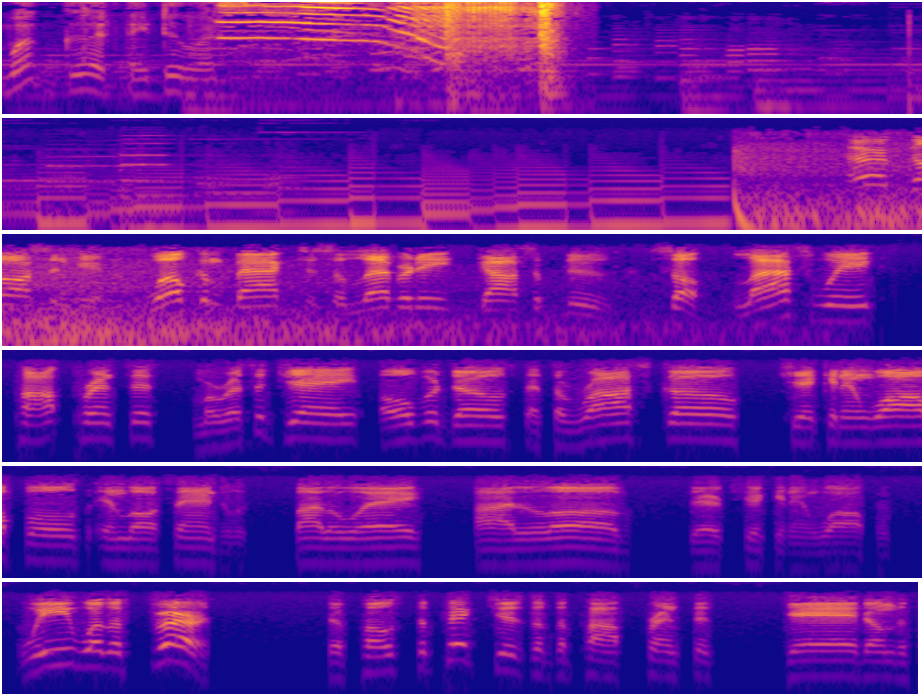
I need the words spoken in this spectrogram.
What good they do us. Welcome back to Celebrity Gossip News. So, last week, pop princess Marissa J overdosed at the Roscoe Chicken and Waffles in Los Angeles. By the way, I love their chicken and waffles. We were the first to post the pictures of the pop princess dead on the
